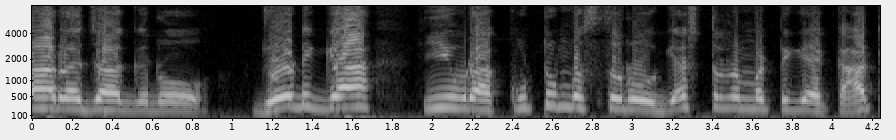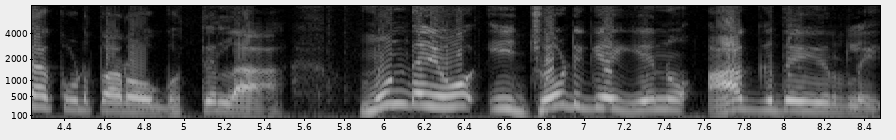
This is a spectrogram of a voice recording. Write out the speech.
ಮ್ಯಾರೇಜ್ ಆಗಿರೋ ಜೋಡಿಗೆ ಇವರ ಕುಟುಂಬಸ್ಥರು ಎಷ್ಟರ ಮಟ್ಟಿಗೆ ಕಾಟ ಕೊಡ್ತಾರೋ ಗೊತ್ತಿಲ್ಲ. ಮುಂದೆಯೂ ಈ ಜೋಡಿಗೆ ಏನು ಆಗದೇ ಇರಲಿ.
